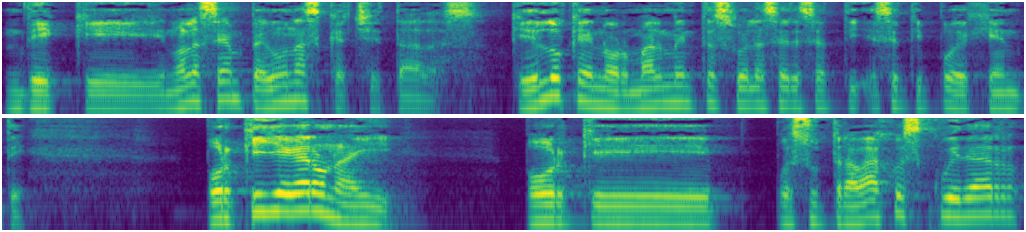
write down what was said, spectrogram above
de que no les hayan pegado unas cachetadas, que es lo que normalmente suele hacer ese, ese tipo de gente. ¿Por qué llegaron ahí? Porque pues su trabajo es cuidar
